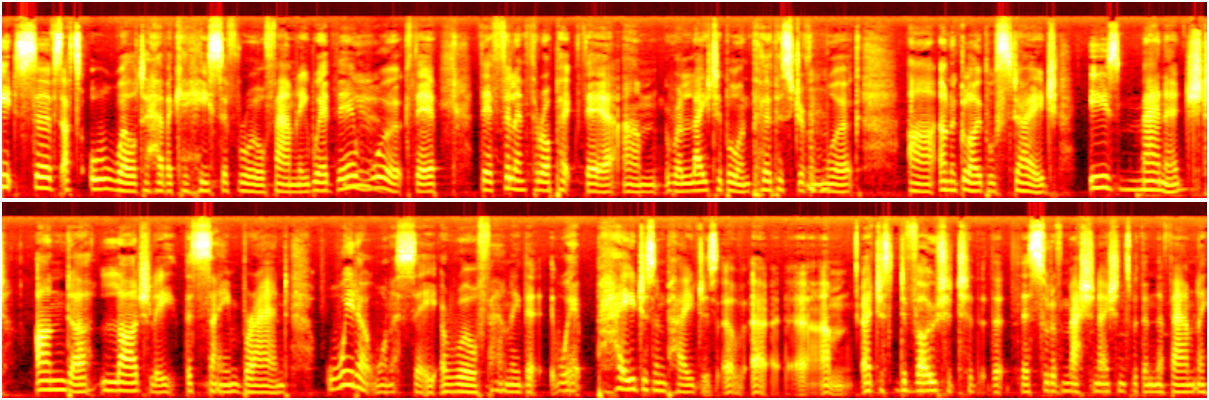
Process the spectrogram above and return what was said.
it serves us all well to have a cohesive royal family where their work, their their philanthropic, their um, relatable and purpose-driven work uh, on a global stage is managed under largely the same brand. We don't want to see a royal family that where pages and pages of uh, uh, um, are just devoted to the, the, the sort of machinations within the family.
